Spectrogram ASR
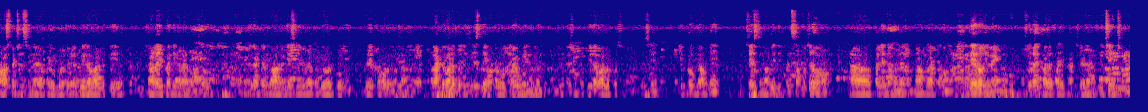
హాస్పిటల్స్ ఉన్నాయి. అక్కడ పోతుంటే బీద వాళ్ళకి చాలా ఇబ్బందికరంగా ఉంటుంది ఎందుకంటే ఆరోగ్య సేవ కొద్ది వరకు బ్రేక్ అవ్వడం వల్ల అలాంటి వాళ్ళకి కొంచెం చేస్తే వాళ్ళ ఉపయోగం ఉంటుందని బీద వాళ్ళ కోసం ఈ ప్రోగ్రామ్ని చేస్తున్నాము ఇది ప్రతి సంవత్సరం మా తల్లిదండ్రుల జ్ఞాపకార్థం ఇదే రోజున జూలై పదో తారీఖున చేయడానికి నిశ్చయించుకున్నాం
